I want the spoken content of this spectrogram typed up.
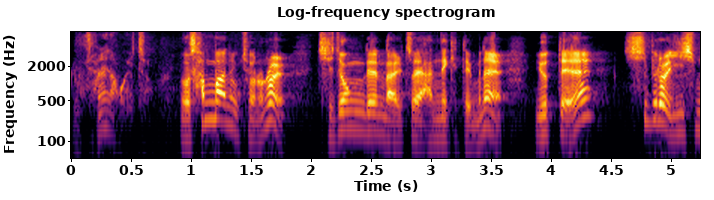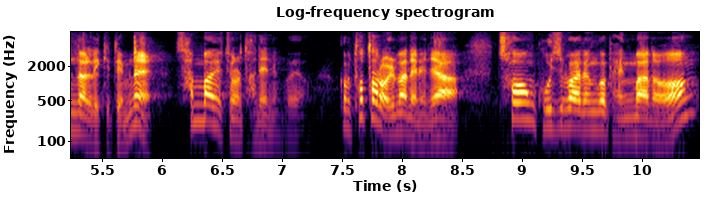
6천이 나오겠죠. 요 3만 6천 원을 지정된 날짜에 안 냈기 때문에 이때 11월 20날 냈기 때문에 3만 6천 원 더 내는 거예요. 그럼 토탈 얼마 내느냐? 처음 고지받은 거 100만 원,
